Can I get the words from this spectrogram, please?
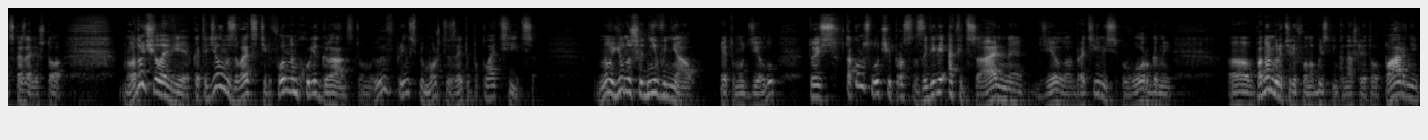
Сказали, что молодой человек, это дело называется телефонным хулиганством. И вы, в принципе, можете за это поплатиться. Но юноша не внял этому делу. То есть в таком случае просто завели официальное дело, обратились в органы. Э, по номеру телефона быстренько нашли этого парня.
